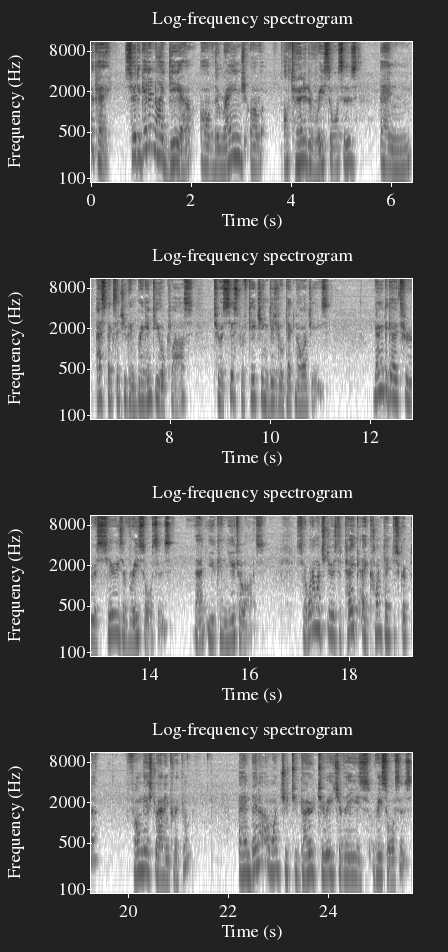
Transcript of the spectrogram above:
Okay, so to get an idea of the range of alternative resources and aspects that you can bring into your class to assist with teaching digital technologies, I'm going to go through a series of resources that you can utilize. So what I want you to do is to take a content descriptor from the Australian curriculum and then I want you to go to each of these resources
